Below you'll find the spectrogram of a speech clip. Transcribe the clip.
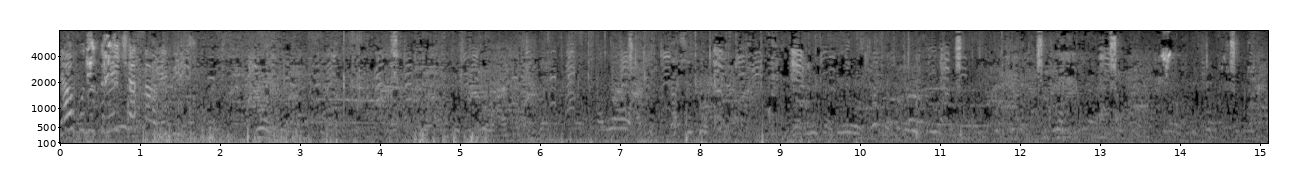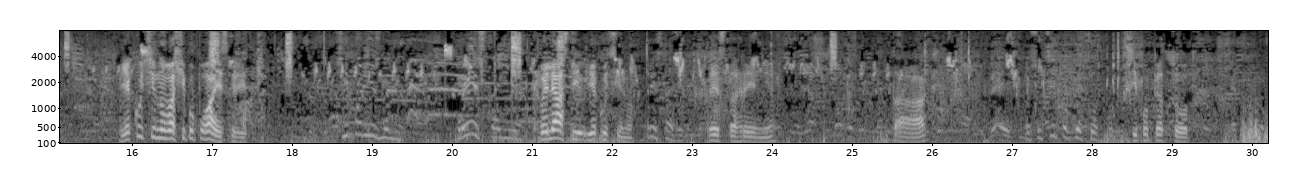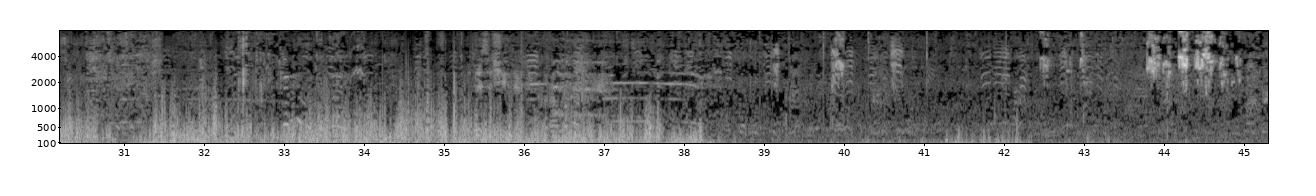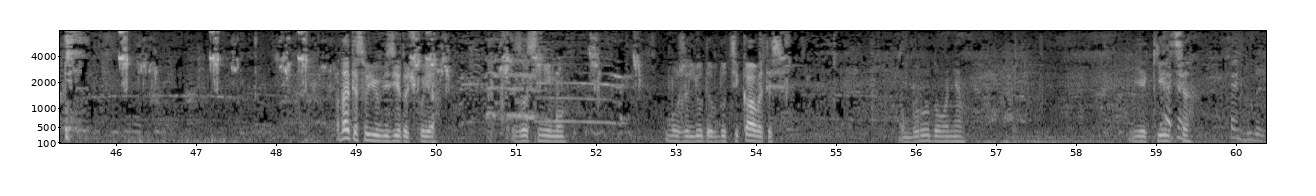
Я буду три часа, не більше. Яку ціну ваші попугаї, скажіть? Всі по-різному. 300 є. Хвилясті в яку ціну? 300 гривень. 300 гривень. Так, Ось ці по 500. всі по 500. Тисячі гривень. А дайте свою візиточку, я засніму. Може люди будуть цікавитись. Оборудовання. Є кільця. Хай буде.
